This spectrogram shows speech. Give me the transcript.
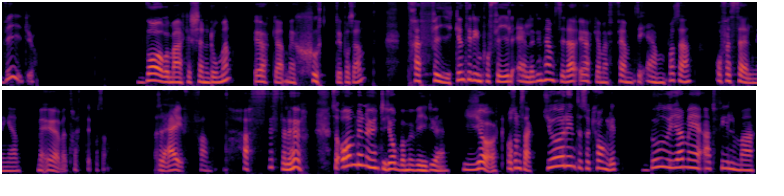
video. Varumärkeskännedomen ökar med 70% Trafiken till din profil eller din hemsida ökar med 51% och försäljningen med över 30 Alltså det här är fantastiskt, eller hur? Så om du nu inte jobbar med video än, gör det! Och som sagt, gör det inte så krångligt. Börja med att filma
